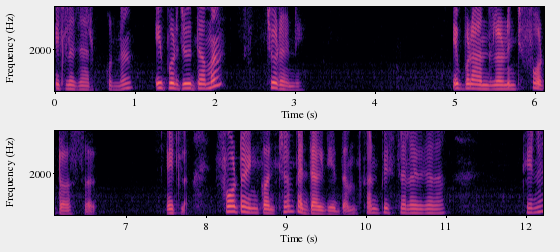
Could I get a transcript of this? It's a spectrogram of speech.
ఇట్లా జరుపుకున్నా. ఇప్పుడు చూద్దామా? చూడండి. ఇప్పుడు అందులో నుంచి ఫోటో వస్తుంది. ఇట్లా. ఫోటో ఇంకొంచెం పెద్దగా చేద్దాం. కనిపిస్తలేదు కదా? ఓకేనా?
